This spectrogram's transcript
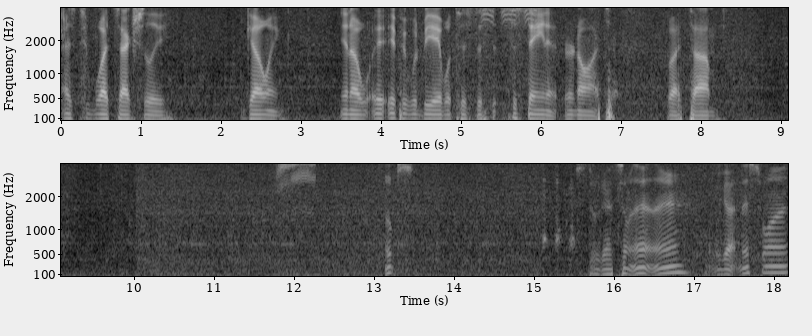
as to what's actually going. You know, if it would be able to sus sustain it or not. But um, oops. Still got some of that there. What we got in this one?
